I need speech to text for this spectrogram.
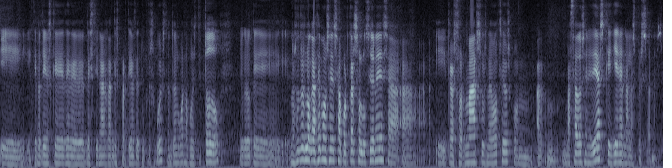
y que no tienes que de- de- destinar grandes partidas de tu presupuesto. Entonces, bueno, pues de todo, yo creo que nosotros lo que hacemos es aportar soluciones a- y transformar sus negocios con, basados en ideas que lleguen a las personas.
